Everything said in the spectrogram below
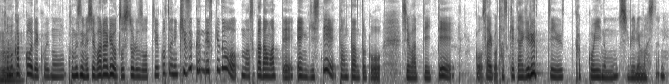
うん、この格好でこの小娘縛られようとしとるぞっていうことに気づくんですけど、まあ、そこは黙って演技して淡々とこう縛っていってこう最後助けてあげるっていうかっこいいのもしびれましたね。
